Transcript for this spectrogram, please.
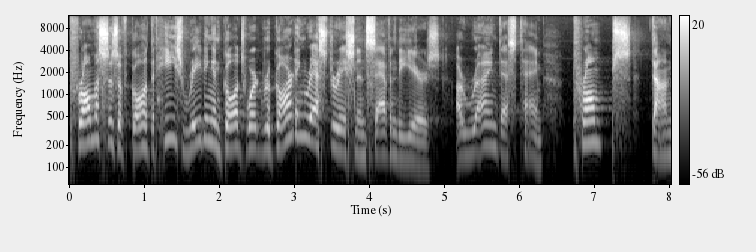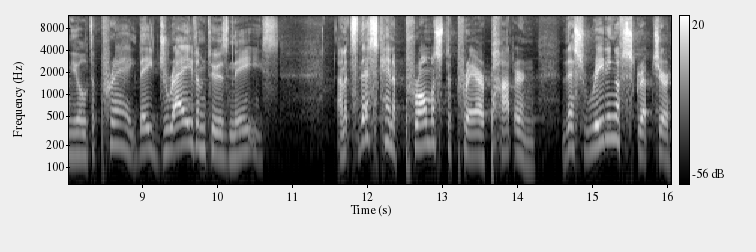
promises of God that he's reading in God's word regarding restoration in 70 years around this time prompts Daniel to pray. They drive him to his knees. And it's this kind of promise to prayer pattern this reading of Scripture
